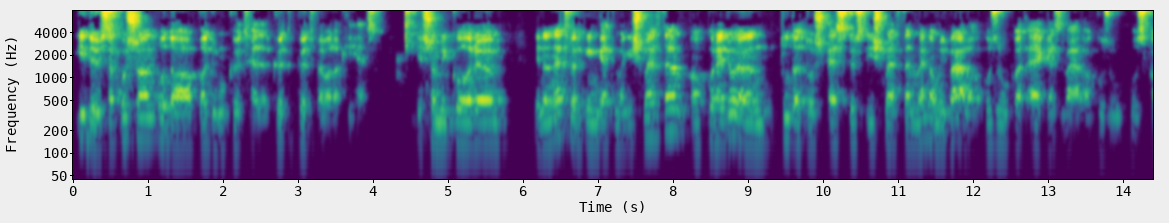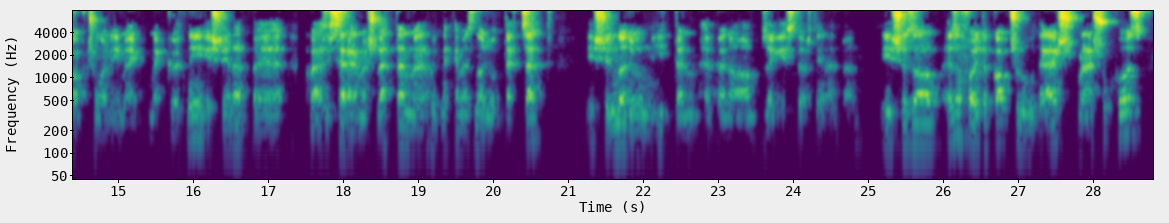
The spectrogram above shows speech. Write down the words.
időszakosan oda vagyunk kötve, köt, kötve valakihez. És amikor én a networkinget megismertem, akkor egy olyan tudatos eszközt ismertem meg, ami vállalkozókat elkezd vállalkozókhoz kapcsolni, meg, megkötni, és én ebbe kvázi szerelmes lettem, mert hogy nekem ez nagyon tetszett, és én nagyon hittem ebben az egész történetben. És ez a, ez a fajta kapcsolódás másokhoz,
